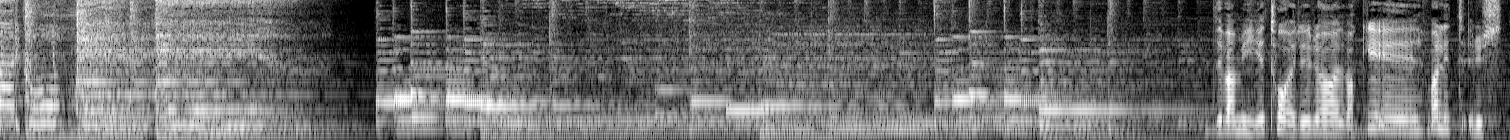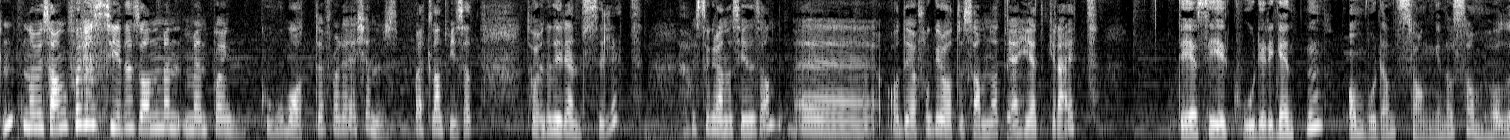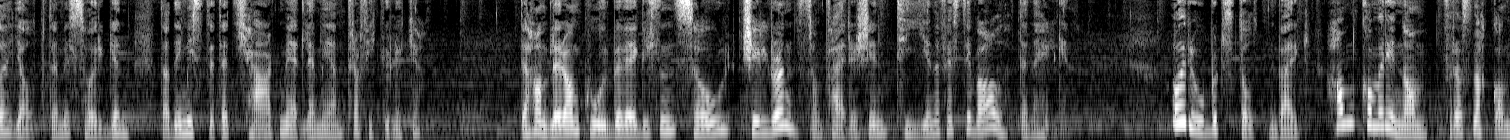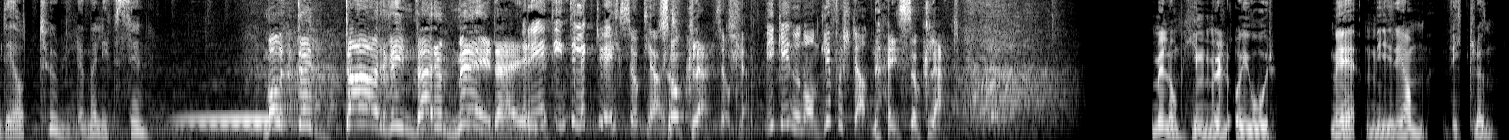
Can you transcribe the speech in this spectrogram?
NRK P1 Det var mye tårer, og det var, ikke, det var litt rustent når vi sang, for å si det sånn, men, men på en god måte. For det, jeg kjenner på et eller annet vis at tårene de renser litt, hvis det går an å si det sånn. Eh, og det å få gråte sammen, at det er helt greit. Det sier kordirigenten om hvordan sangen og samholdet hjalp dem i sorgen da de mistet et kjært medlem i en trafikkulykke. Det handler om korbevegelsen Soul Children, som feirer sin tiende festival denne helgen. Og Robert Stoltenberg, han kommer innom for å snakke om det å tulle med livssyn. Måtte Darwin være med deg! Rent intellektuelt, så klart. Så klart. Så klart. Ikke i noen åndelig forstand. Nei, så klart. Mellom himmel og jord med Miriam Wiklund.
